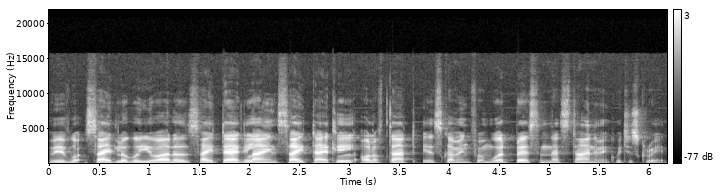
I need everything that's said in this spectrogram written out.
we've got site logo URL site tagline site title. All of that is coming from WordPress and that's dynamic which is great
